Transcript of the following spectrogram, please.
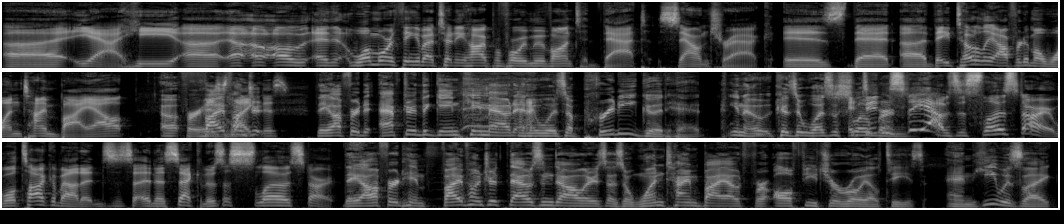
uh, yeah, he. Uh, uh, oh, and one more thing about Tony Hawk before we move on to that soundtrack is that uh, they totally offered him a one-time buyout Uh, for his 500 likeness. They offered after the game came out, and it was a pretty good hit. You know, because it was a It slow didn't. burn. yeah, it was a slow start. We'll talk about it in in a second. It was a slow start. They offered him five hundred thousand dollars as a one-time buyout for all future royalties, and he was like,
